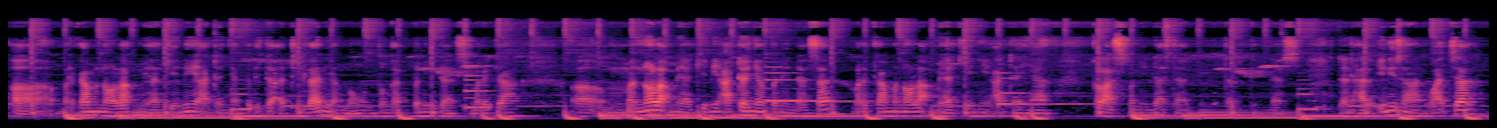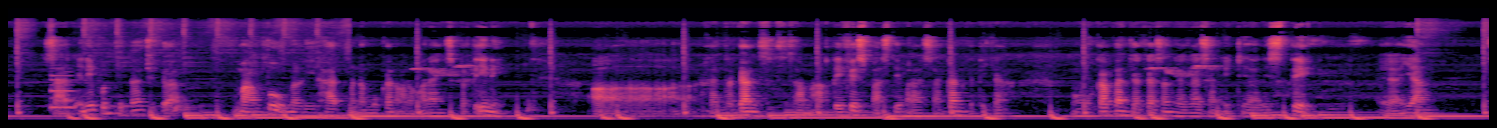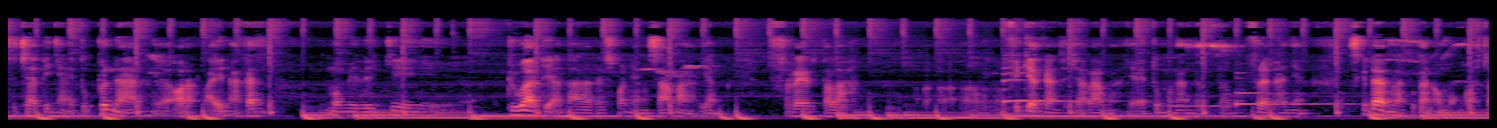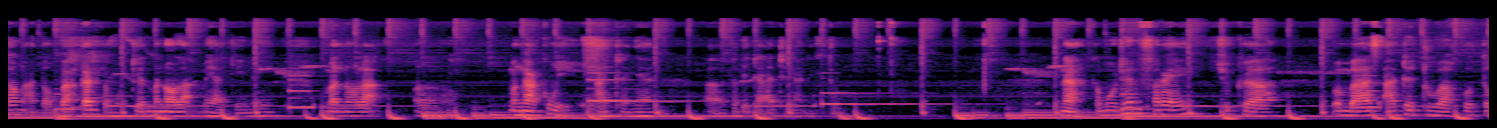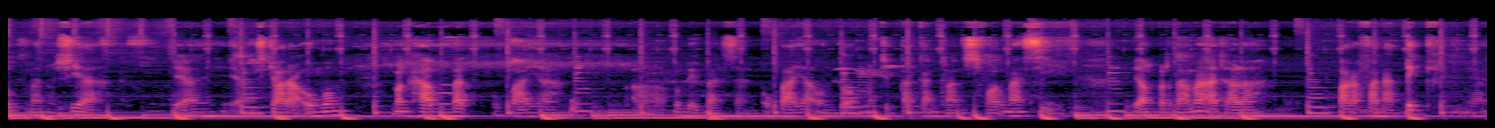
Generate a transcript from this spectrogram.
Uh, mereka menolak meyakini adanya ketidakadilan yang menguntungkan penindas. Mereka uh, menolak meyakini adanya penindasan. Mereka menolak meyakini adanya kelas penindas dan tertindas. Dan hal ini sangat wajar. Saat ini pun kita juga mampu melihat menemukan orang-orang yang seperti ini. Uh, rekan-rekan uh, sesama aktivis pasti merasakan ketika mengungkapkan gagasan-gagasan idealistik ya, yang sejatinya itu benar ya, orang lain akan memiliki dua di antara respon yang sama yang Freire telah uh, pikirkan sejak lama yaitu menganggap bahwa Freire hanya sekedar melakukan omong kosong atau bahkan kemudian menolak meyakini menolak uh, mengakui adanya uh, ketidakadilan itu. Nah, kemudian Frey juga membahas ada dua kutub manusia ya yang secara umum menghambat upaya uh, pembebasan, upaya untuk menciptakan transformasi. Yang pertama adalah para fanatik ya,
